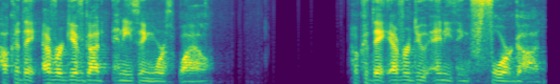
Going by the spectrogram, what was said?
how could they ever give God anything worthwhile? How could they ever do anything for God?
